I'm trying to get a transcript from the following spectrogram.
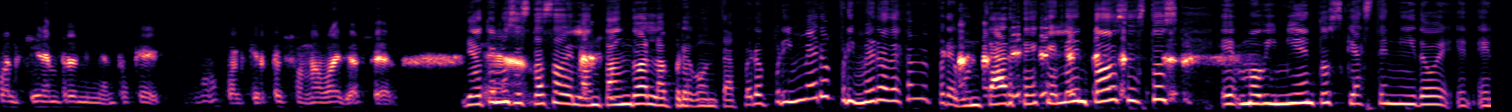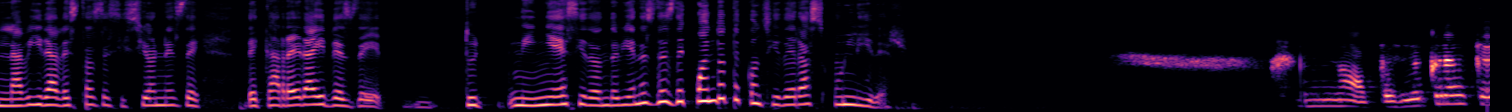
cualquier emprendimiento que, cualquier persona vaya a hacer. Ya te nos estás adelantando a la pregunta, pero primero, primero déjame preguntarte, Helen, todos estos eh, movimientos que has tenido en, la vida, de estas decisiones de, de, carrera y desde tu niñez y dónde vienes, ¿desde cuándo te consideras un líder? No, pues yo creo que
